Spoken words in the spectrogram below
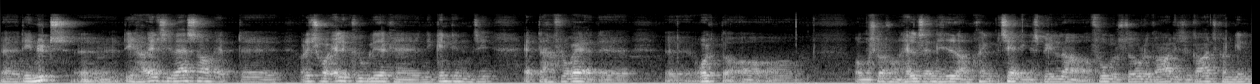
Øh, det er nyt. Øh, det har altid været sådan, at, øh, og det tror jeg alle klubledere kan genkende til, at der har floreret rygter og, og, og måske også nogle halvsandheder omkring betaling af spillere og fodboldstøvler gratis og gratis kontingent.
